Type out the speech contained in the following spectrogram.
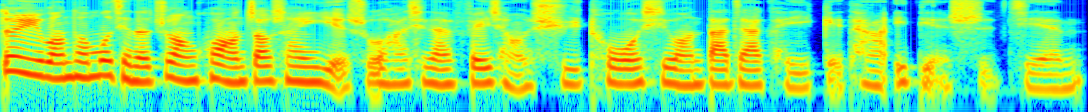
对于王彤目前的状况，赵善义也说他现在非常虚脱，希望大家可以给他一点时间。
